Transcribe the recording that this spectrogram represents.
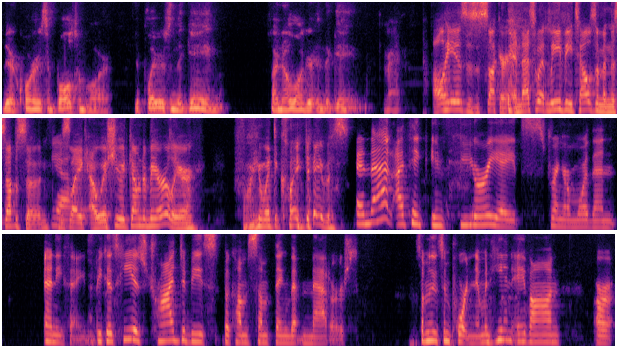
their corners in Baltimore, the players in the game are no longer in the game. Right. All he is is a sucker. And that's what Levy tells him in this episode. Yeah. He's like, I wish you had come to me earlier before you went to Clay Davis. And that I think infuriates Stringer more than anything because he has tried to be become something that matters, something that's important. And when he and Avon are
